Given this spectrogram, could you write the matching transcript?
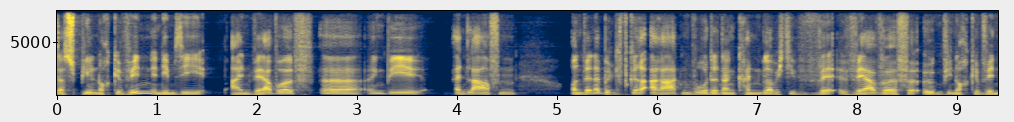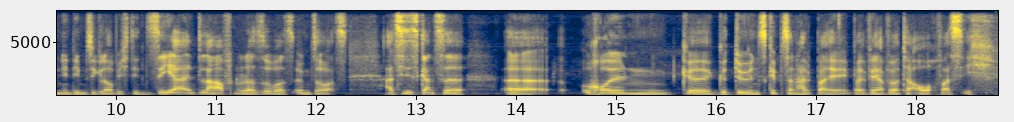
das Spiel noch gewinnen, indem sie einen Werwolf äh, irgendwie entlarven. Und wenn der Begriff erraten wurde, dann können, glaube ich, die We Werwölfe irgendwie noch gewinnen, indem sie, glaube ich, den Seher entlarven oder sowas, irgend sowas. Also dieses ganze äh, Rollengedöns gibt es dann halt bei, bei Werwörter auch, was ich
